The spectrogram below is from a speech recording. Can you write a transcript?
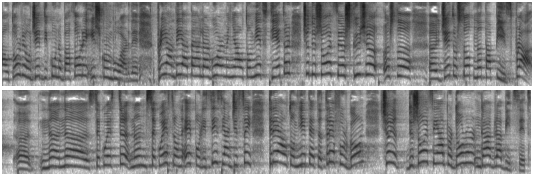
autorëve u gjet diku në Bathore i shkrumbuar dhe prej andej ata janë larguar me një automjet tjetër që dyshohet se është ky që është gjetur sot në Tapizë. Pra, në në nën sekuestron e policisë janë gjithsej tre automjete të tre furgonë që dyshohet se janë përdorur nga grabitësit.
